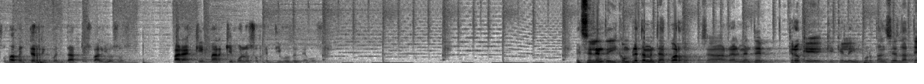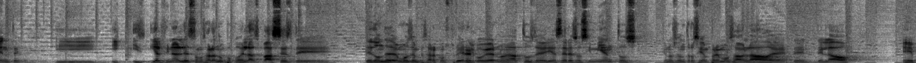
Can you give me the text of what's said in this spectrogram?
sumamente rico en datos valiosos para que marquemos los objetivos del negocio. Excelente y completamente de acuerdo. O sea, realmente creo que, que, la importancia es latente y, y, y, al final estamos hablando un poco de las bases de, de dónde debemos de empezar a construir. El gobierno de datos debería ser esos cimientos que nosotros siempre hemos hablado de, de, lado, eh,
